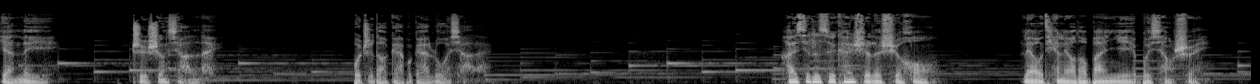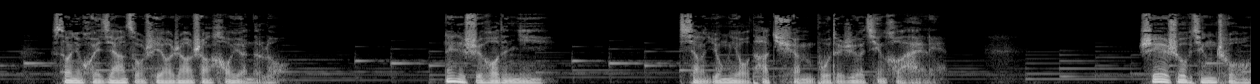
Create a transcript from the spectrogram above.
眼里只剩下泪。”不知道该不该落下来。还记得最开始的时候，聊天聊到半夜也不想睡，送你回家总是要绕上好远的路。那个时候的你，想拥有他全部的热情和爱恋。谁也说不清楚，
